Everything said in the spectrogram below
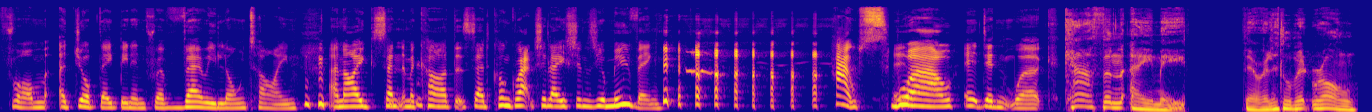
from a job they'd been in for a very long time, and I sent them a card that said, Congratulations, you're moving. house. Wow. It didn't work. Kath and Amy. They're a little bit wrong,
